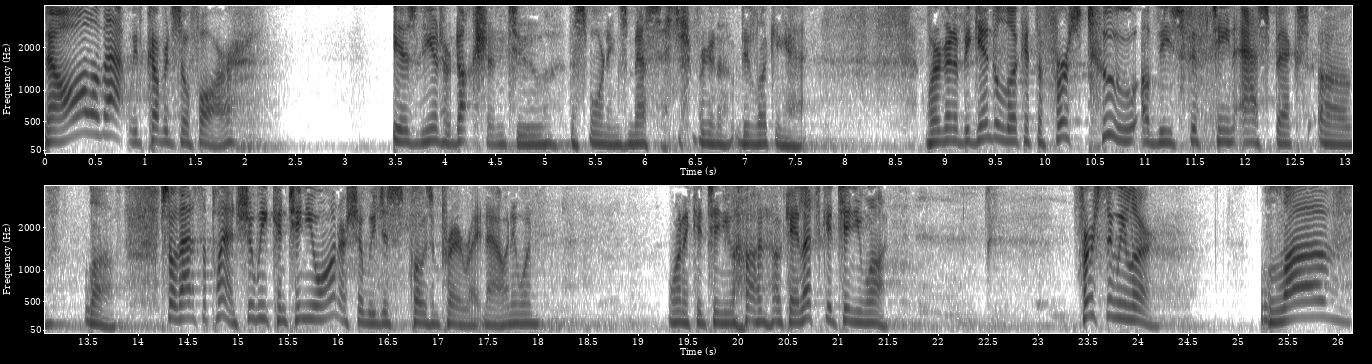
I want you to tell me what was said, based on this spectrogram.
Now, all of that we've covered so far is the introduction to this morning's message we're going to be looking at. We're going to begin to look at the first two of these 15 aspects of love. So that's the plan. Should we continue on or should we just close in prayer right now? Anyone want to continue on? Okay, let's continue on. First thing we learn love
